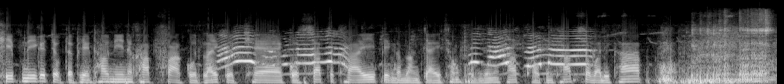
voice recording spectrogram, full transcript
คลิปนี้ก็จบแต่เพียงเท่านี้นะครับ ฝากกดไลค์ กดแชร์ กด Subscribe เป็นกำลังใจช่องผมด้วยนะครับ ขอบคุณครับ สวัสดีครับ Brrrr.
